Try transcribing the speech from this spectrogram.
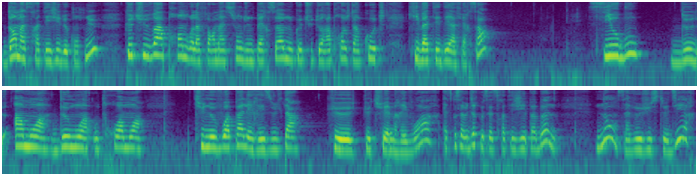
dans ma stratégie de contenu, que tu vas prendre la formation d'une personne ou que tu te rapproches d'un coach qui va t'aider à faire ça, si au bout de un mois, deux mois ou trois mois, tu ne vois pas les résultats que, que tu aimerais voir, est-ce que ça veut dire que cette stratégie n'est pas bonne? Non, ça veut juste dire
